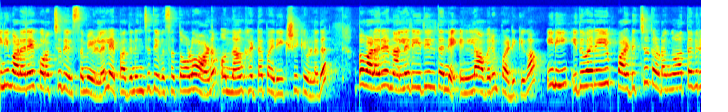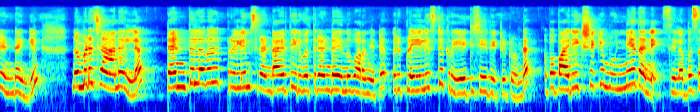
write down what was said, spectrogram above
ഇനി വളരെ കുറച്ച് ദിവസമേ ഉള്ളൂ അല്ലേ? പതിനഞ്ച് ദിവസത്തോളമാണ് ഒന്നാം ഘട്ട പരീക്ഷയ്ക്കുള്ളത്. അപ്പോൾ വളരെ നല്ല രീതിയിൽ തന്നെ എല്ലാവരും പഠിക്കുക. ഇനി ഇതുവരെയും പഠിച്ചു തുടങ്ങാത്തവരുണ്ടെങ്കിൽ നമ്മുടെ ചാനലിൽ ടെൻത്ത് ലെവൽ പ്രിലിംസ് രണ്ടായിരത്തി ഇരുപത്തിരണ്ട് എന്ന് പറഞ്ഞിട്ട് ഒരു പ്ലേലിസ്റ്റ് ക്രിയേറ്റ് ചെയ്തിട്ടിട്ടുണ്ട്. അപ്പോൾ പരീക്ഷയ്ക്ക് മുന്നേ തന്നെ സിലബസ്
